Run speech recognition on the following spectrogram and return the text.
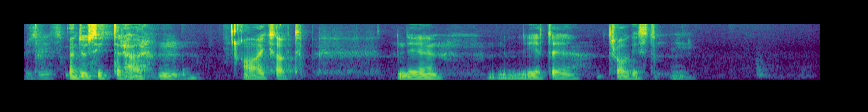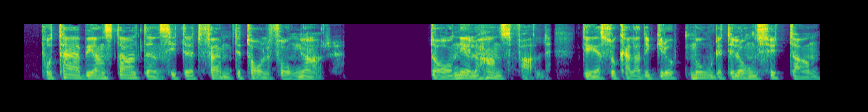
Precis. Men du sitter här. Ja, exakt. Det, det är jättetragiskt. På Täbyanstalten sitter ett 50-tal fångar. Daniel och hans fall, det så kallade gruppmordet i Långshyttan,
